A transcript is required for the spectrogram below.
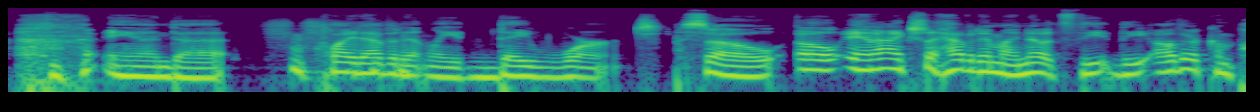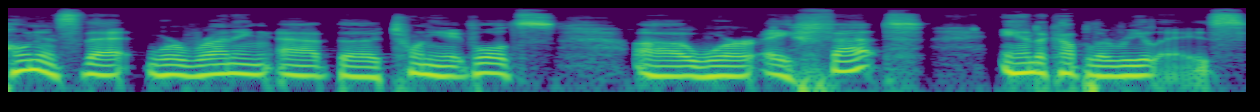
and uh, quite evidently, they weren't. So, oh, and I actually have it in my notes. The, the other components that were running at the 28 volts uh, were a FET and a couple of relays.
